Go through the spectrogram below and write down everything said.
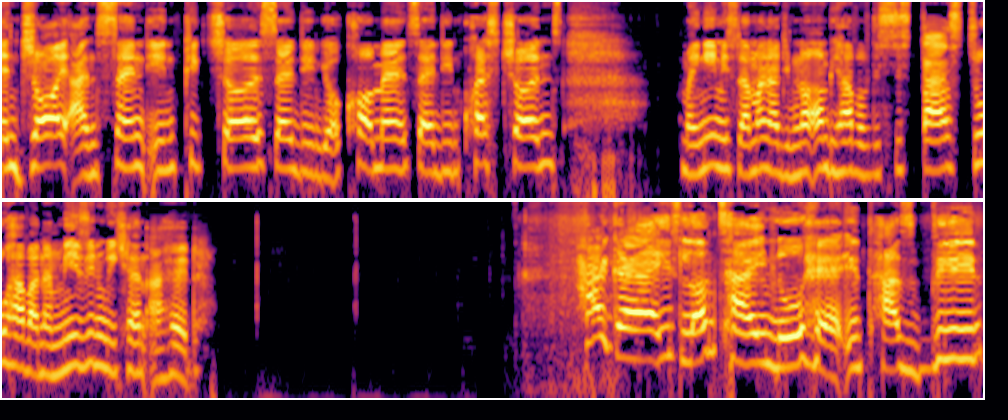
Enjoy and send in pictures send in your comments send in questions. My name is Lamana Dimna on behalf of the sisters. Do have an amazing weekend ahead. Hi guys, long time no hair. It has been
